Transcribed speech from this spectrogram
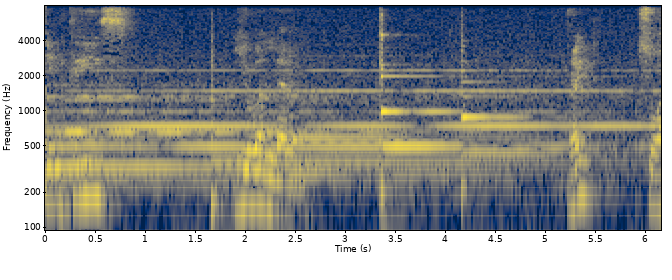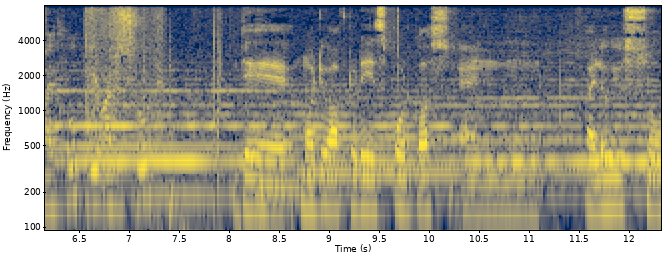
increase your level. Right? So i hope you understood the motive of today's podcast and i love you so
